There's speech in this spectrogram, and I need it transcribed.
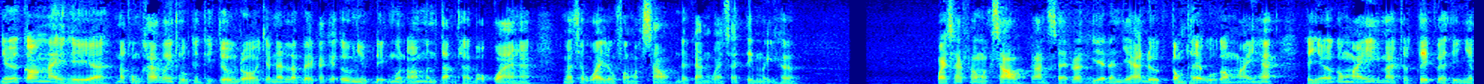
những cái con này thì à, nó cũng khá quen thuộc trên thị trường rồi, cho nên là về các cái ưu nhược điểm của nó mình tạm thời bỏ qua ha. Và sẽ quay luôn phần mặt sau để các anh quan sát tỉ mỉ hơn. Quan sát phần mặt sau, các anh sẽ rất dễ đánh giá được tổng thể của con máy ha. Thì những con máy mà trực tiếp về thị Nhật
